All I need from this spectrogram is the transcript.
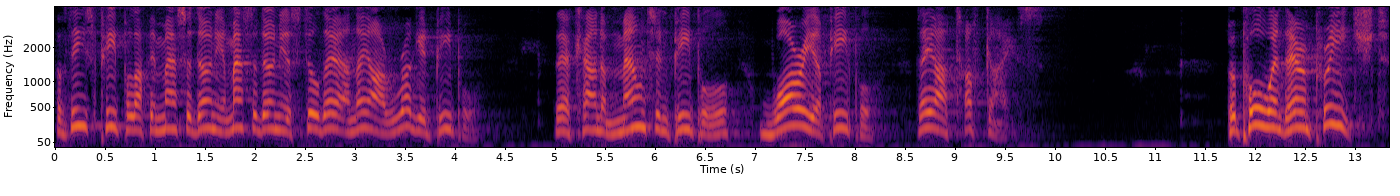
of these people up in Macedonia. Macedonia is still there, and they are rugged people. They're kind of mountain people, warrior people. They are tough guys. But Paul went there and preached.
